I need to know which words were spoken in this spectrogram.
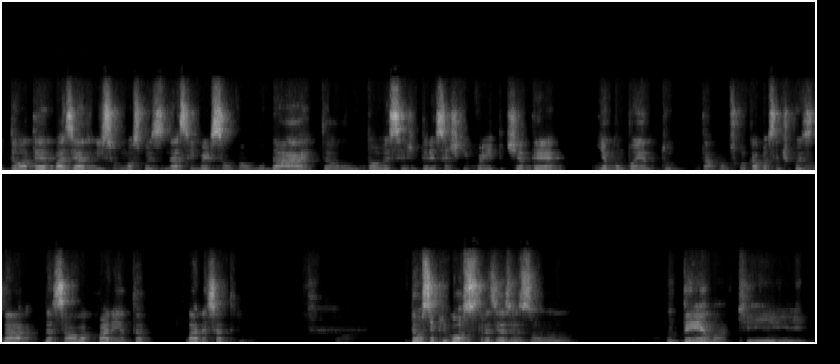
então, até baseado nisso, algumas coisas nessa imersão vão mudar. Então, talvez seja interessante quem for repetir até ir acompanhando tudo. Tá? Vamos colocar bastante coisa da, dessa aula 40 lá nessa trilha. Então, eu sempre gosto de trazer, às vezes, um, um tema que,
